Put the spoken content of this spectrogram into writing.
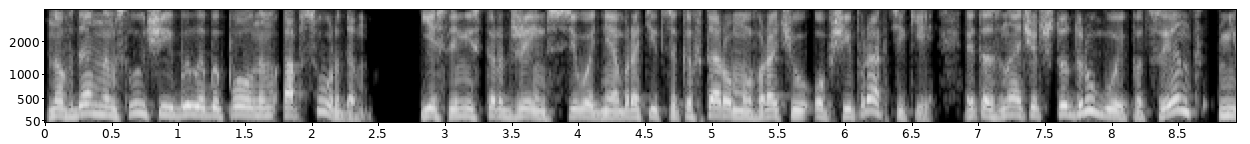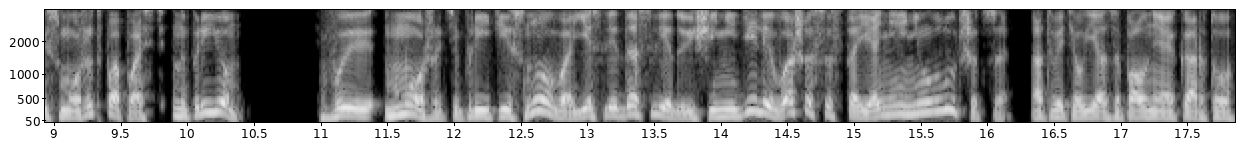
но в данном случае было бы полным абсурдом. Если мистер Джеймс сегодня обратится ко второму врачу общей практики, это значит, что другой пациент не сможет попасть на прием. Вы можете прийти снова, если до следующей недели ваше состояние не улучшится, ответил я, заполняя карту.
